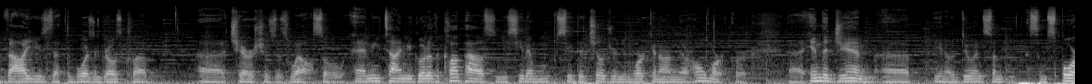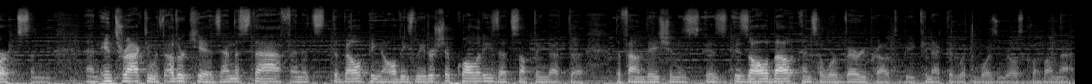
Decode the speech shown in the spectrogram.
values that the Boys and Girls Club uh, cherishes as well. So anytime you go to the clubhouse and you see them, see the children working on their homework or uh, in the gym, uh, you know, doing some some sports and and interacting with other kids and the staff, and it's developing all these leadership qualities. That's something that the, the foundation is, is is all about, and so we're very proud to be connected with the Boys and Girls Club on that.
